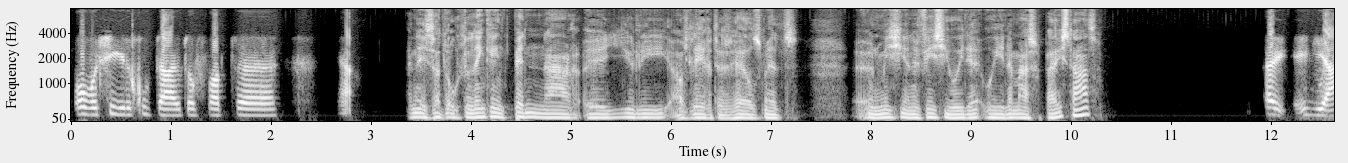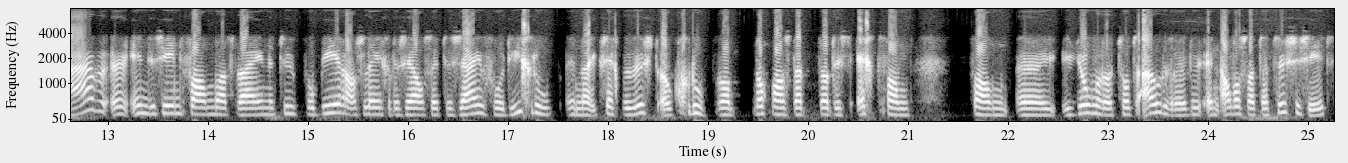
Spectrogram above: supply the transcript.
Of wat zie je er goed uit of wat... Uh, ja. En is dat ook de linking pin naar uh, jullie als Leger des Heils met een missie en een visie hoe je, de, hoe je in de maatschappij staat? Uh, ja, in de zin van dat wij natuurlijk proberen als leger dezelfde te zijn voor die groep. En uh, ik zeg bewust ook groep, want nogmaals, dat, dat is echt van, van uh, jongeren tot ouderen en alles wat daartussen zit.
